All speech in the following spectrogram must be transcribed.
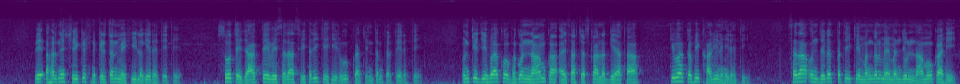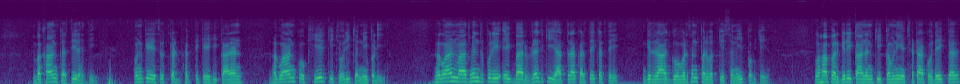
वे अहरने श्री कृष्ण कीर्तन में ही लगे रहते थे। सोते जागते वे सदा श्रीहरि के ही रूप का चिंतन करते रहते। उनकी जिहवा को भगवान नाम का ऐसा चस्का लग गया था कि वह कभी खाली नहीं रहती। सदा उन जगतपति के मंगलमय मंजुल नामों का ही बखान करती रहती। उनके इस उत्कट भक्ति के ही कारण भगवान को खीर की चोरी करनी पड़ी। भगवान माधवेंद्रपुरी एक बार व्रज की यात्रा करते करते गिरिराज गोवर्धन पर्वत के समीप पहुँचे। वहाँ पर गिरी कानन की कमनीय छटा को देखकर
